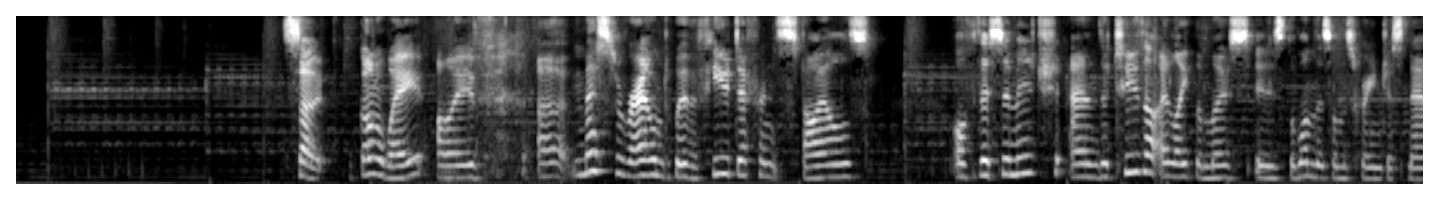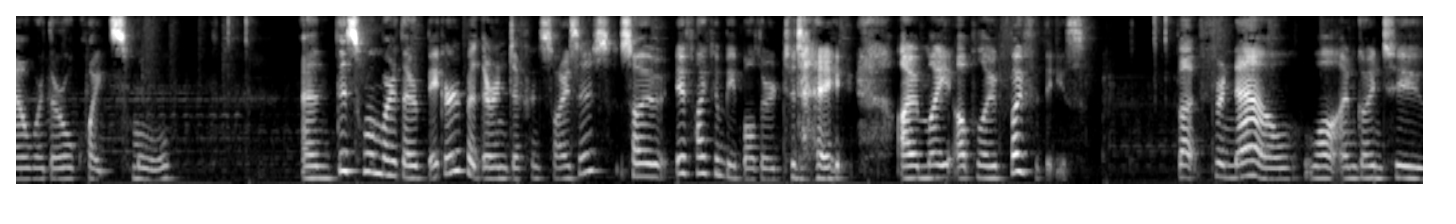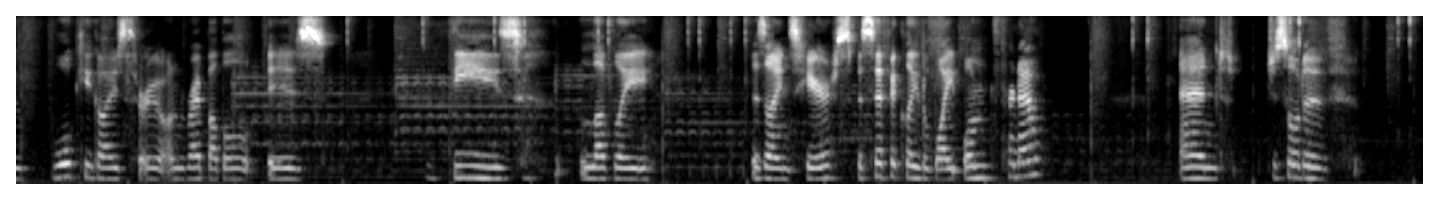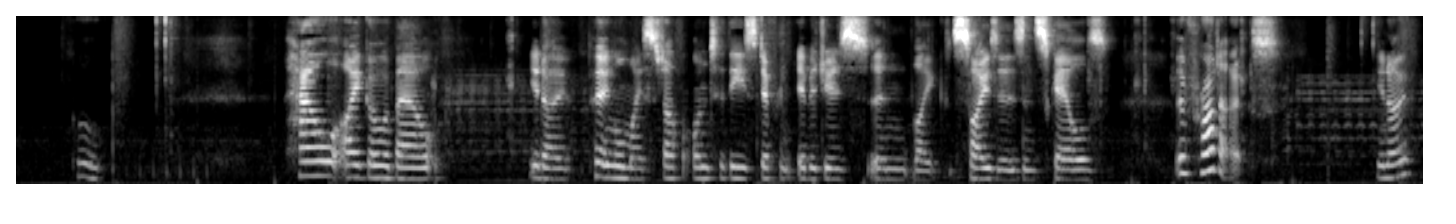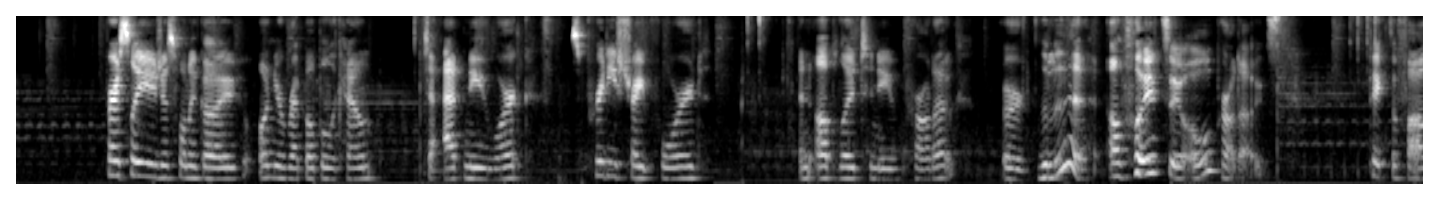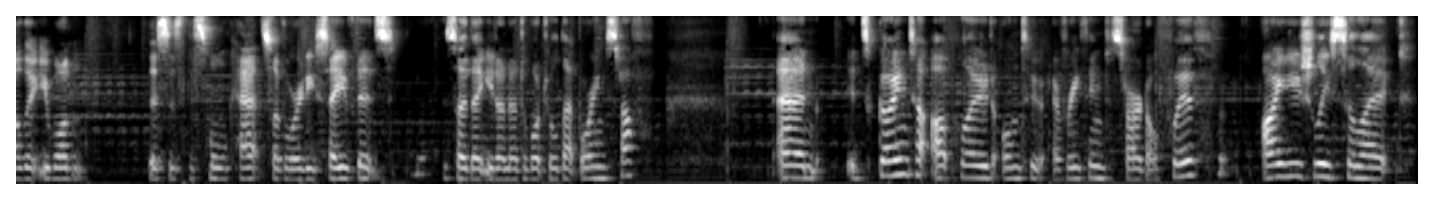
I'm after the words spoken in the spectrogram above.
So, I've gone away, I've uh, messed around with a few different styles of this image, and the two that I like the most is the one that's on the screen just now, where they're all quite small and this one where they're bigger but they're in different sizes. So if I can be bothered today I might upload both of these. But for now what I'm going to walk you guys through on Redbubble is these lovely designs here specifically the white one for now. And just sort of oh how I go about you know, putting all my stuff onto these different images and like sizes and scales of products. You know? Firstly, you just want to go on your Redbubble account to add new work. It's pretty straightforward. And upload to new product. Or bleh, upload to all products. Pick the file that you want. This is the small cat, so I've already saved it so that you don't have to watch all that boring stuff and it's going to upload onto everything to start off with. I usually select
